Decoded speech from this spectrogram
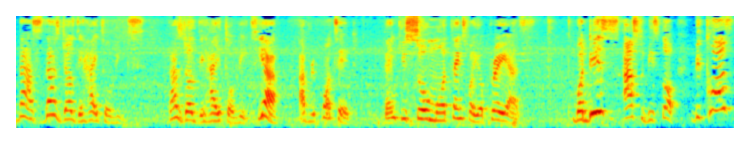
That's that's just the height of it. That's just the height of it. Yeah, I've reported. Thank you so much. Thanks for your prayers. But this has to be stopped because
